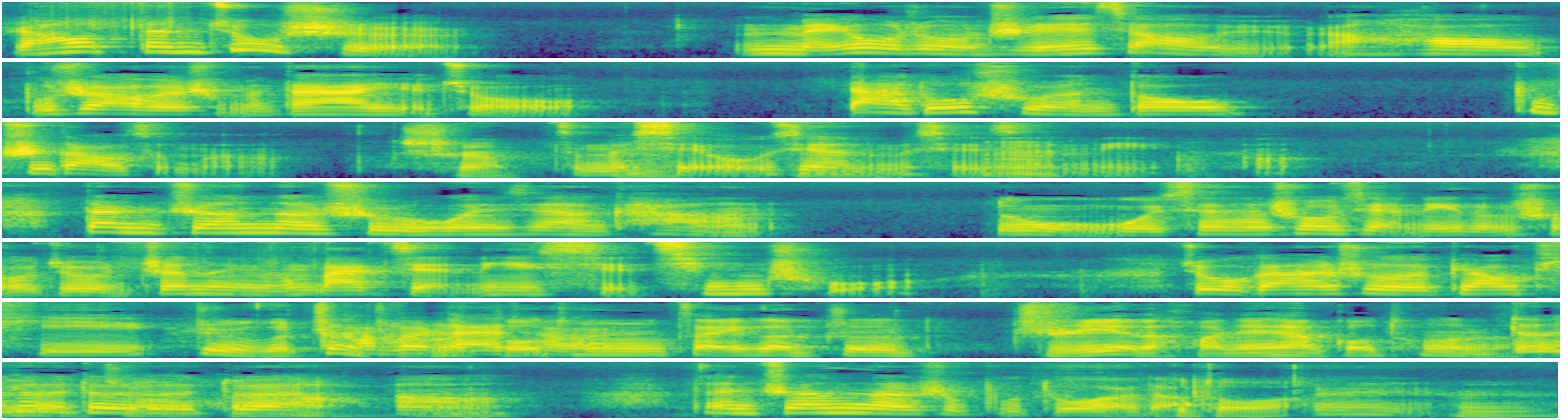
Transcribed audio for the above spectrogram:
然后但就是没有这种职业教育，然后不知道为什么大家也就大多数人都不知道怎么是怎么写邮件，怎么写简历啊。但真的是，如果你现在看，我我现在收简历的时候，就真的你能把简历写清楚。就我刚才说的标题，就有个正常的沟通，在一个就职业的环境下沟通的能力，对对对对对，嗯，但真的是不多的，不多，嗯嗯。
